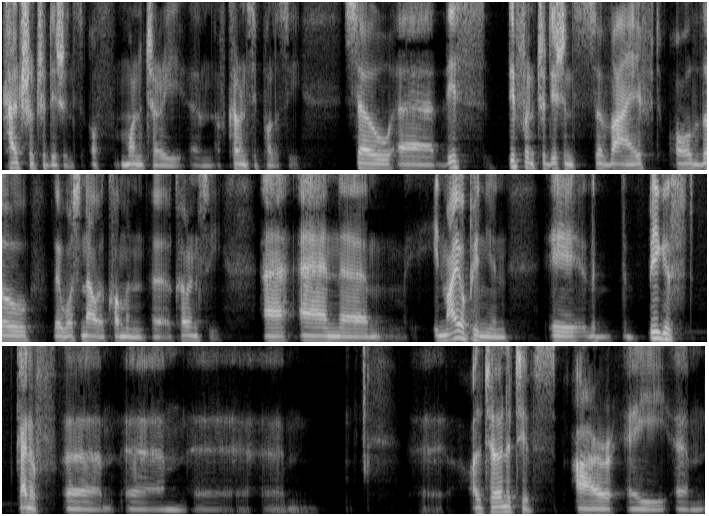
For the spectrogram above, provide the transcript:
cultural traditions of monetary, um, of currency policy. So uh, this different traditions survived, although there was now a common uh, currency. Uh, and um, in my opinion, eh, the, the, biggest kind of um, um, uh, um uh, alternatives are a, um,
